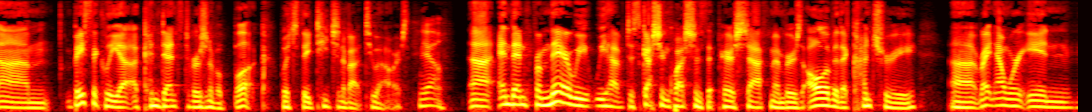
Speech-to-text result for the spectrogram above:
um, basically a, a condensed version of a book, which they teach in about two hours. Yeah. Uh, and then from there, we we have discussion questions that parish staff members all over the country. Uh, right now, we're in,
